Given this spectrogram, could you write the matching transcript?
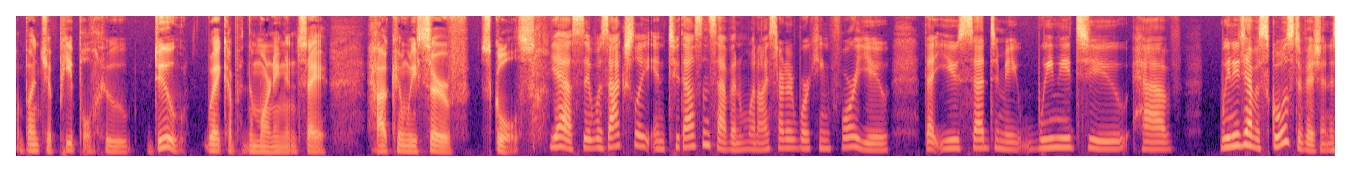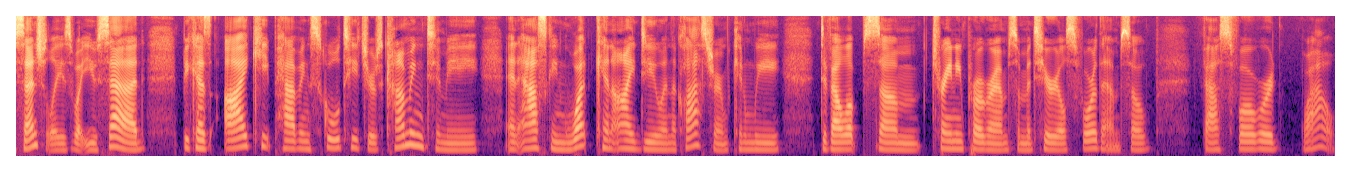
a bunch of people who do wake up in the morning and say, How can we serve schools? Yes, it was actually in 2007 when I started working for you that you said to me, We need to have we need to have a schools division, essentially, is what you said, because I keep having school teachers coming to me and asking, what can I do in the classroom? Can we develop some training programs, some materials for them? So, fast forward, wow,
